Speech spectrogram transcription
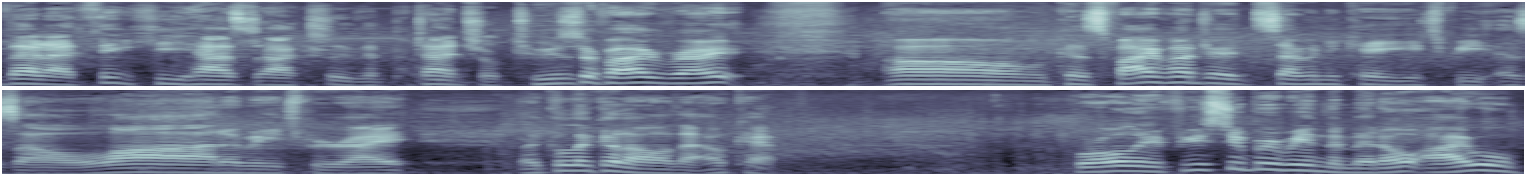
then I think he has actually the potential to survive, right? Um, because 570k HP is a lot of HP, right? Like, look at all that. Okay. Broly, if you super me in the middle, I will...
